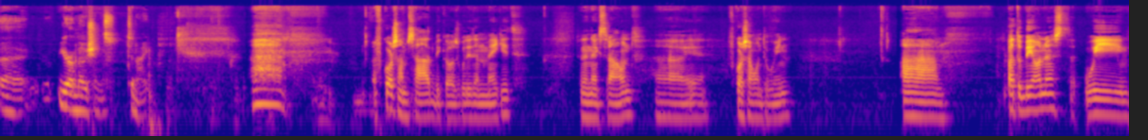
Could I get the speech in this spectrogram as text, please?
uh, your emotions tonight? Uh, of course, I'm sad because we didn't make it to the next round. Uh, yeah. Of course, I want to win. Um, but to be honest, we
